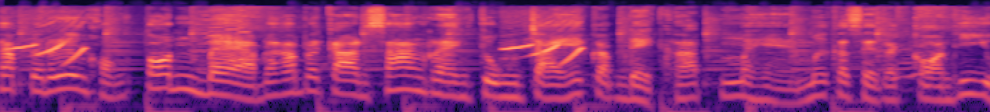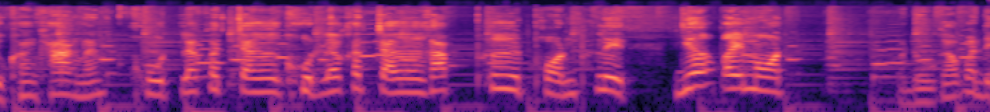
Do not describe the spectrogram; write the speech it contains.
ครับเป็นเรื่องของต้นแบบนะครับและการสร้างแรงจูงใจให้กับเด็กครับแหมเมื่อเกษตรกรที่อยู่ข้างๆ นั้นขุดแล้วก็เจอขุดแล้วก็เจอครับ พืชผลผลิต เยอะไปหมด มาดูครับว่าเ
